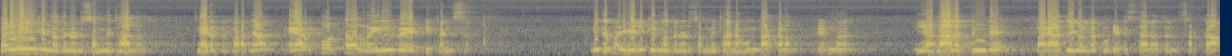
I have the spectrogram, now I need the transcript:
പരിഹരിക്കുന്നതിനൊരു സംവിധാനം. നേരത്തെ പറഞ്ഞ എയർപോർട്ട് റെയിൽവേ ഡിഫൻസ്. ഇത് പരിഹരിക്കുന്നതിനൊരു സംവിധാനം ഉണ്ടാക്കണം എന്ന് ഈ അദാലത്തിന്റെ പരാതികളുടെ കൂടി അടിസ്ഥാനത്തിൽ സർക്കാർ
